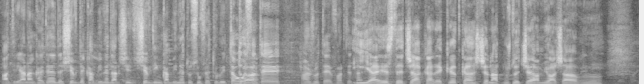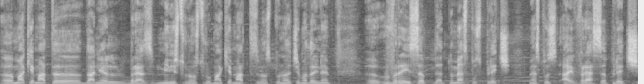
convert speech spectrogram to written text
Adriana, în calitate de șef de cabinet, dar și șef din cabinetul sufletului tău, Da. o să te ajute foarte tare. Ea este cea care cred că a înscenat, nu știu de ce am eu așa... uh, uh, M-a chemat uh, Daniel Breaz, ministrul nostru, m-a chemat să mă spună ce Mădăline, uh, vrei să... dar Nu mi-a spus pleci, mi-a spus ai vrea să pleci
